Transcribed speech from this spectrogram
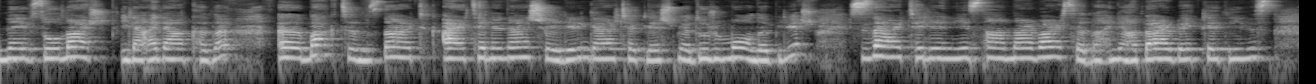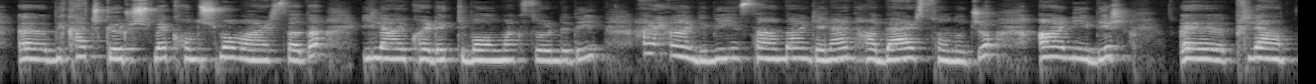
mevzular ile alakalı e, baktığımızda artık ertelenen şeylerin gerçekleşme durumu olabilir. Size erteleyen insanlar varsa da hani haber beklediğiniz e, birkaç görüşme, konuşma varsa da illa yukarıdaki gibi olmak zorunda değil. Herhangi bir insandan gelen haber sonucu ani bir e, plan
